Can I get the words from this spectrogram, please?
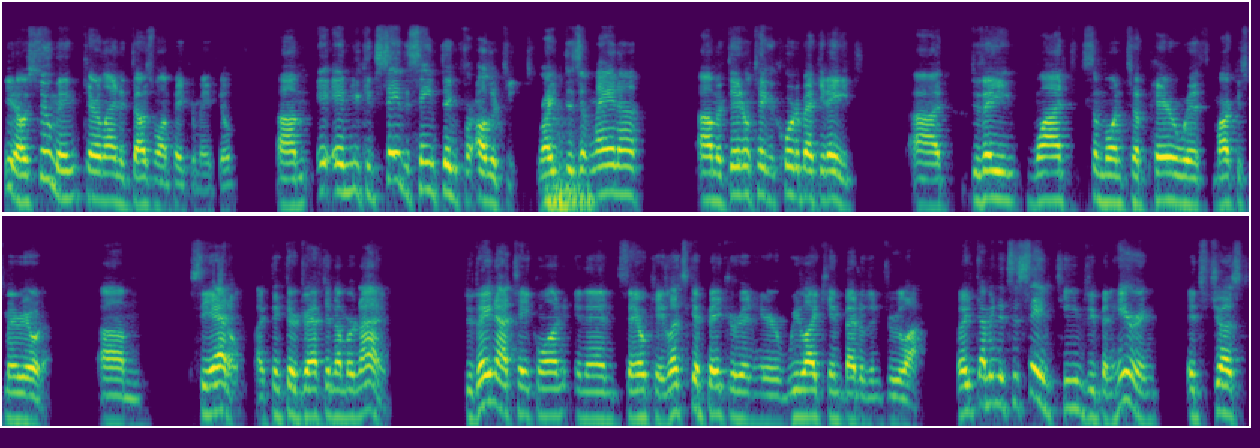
you know, assuming Carolina does want Baker Mayfield. Um, and you can say the same thing for other teams, right? Does Atlanta, um, if they don't take a quarterback at eight, uh, do they want someone to pair with Marcus Mariota? Um, Seattle, I think they're drafted number nine. Do they not take one and then say, okay, let's get Baker in here. We like him better than Drew Lock. Right? I mean, it's the same teams we've been hearing. It's just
